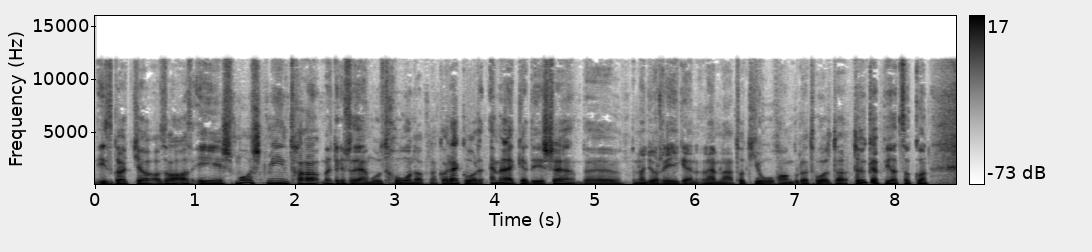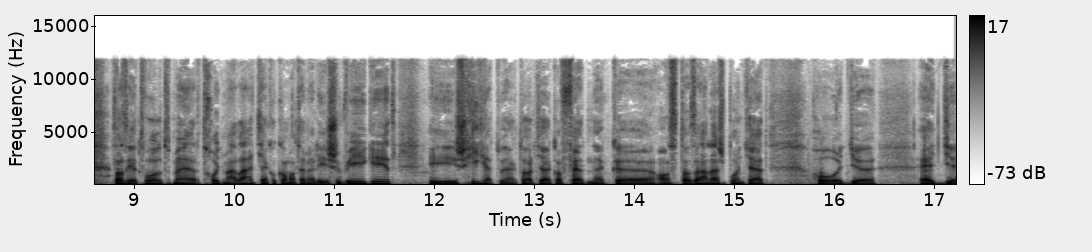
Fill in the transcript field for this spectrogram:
izgatja, az az, és most mintha az elmúlt hónapnak a rekord emelkedése, nagyon régen nem látott jó hangulat volt a tőkepiacokon, ez azért volt, mert hogy már látják a kamatemelés végét, és hihetőnek tartják a Fednek azt az álláspontját, hogy egy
